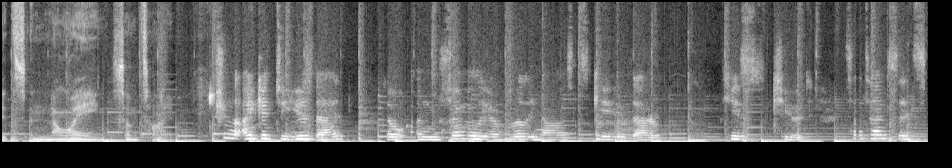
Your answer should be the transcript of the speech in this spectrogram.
it's annoying sometimes? Actually, I get to use that. So, I'm family are really nice. Kids are, he's cute. Sometimes it's,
